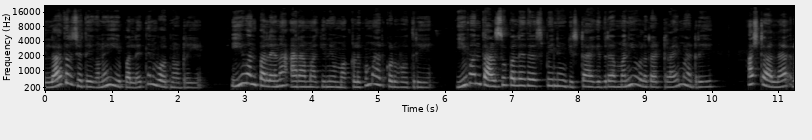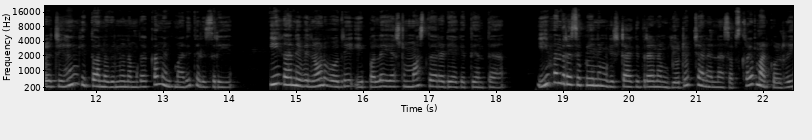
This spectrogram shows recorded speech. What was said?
ಎಲ್ಲದರ ಜೊತೆಗೂ ಈ ಪಲ್ಯ ತಿನ್ಬೋದು ನೋಡ್ರಿ. ಈ ಒಂದು ಪಲ್ಯನ ಆರಾಮಾಗಿ ನೀವು ಮಕ್ಕಳಿಗೂ ಮಾಡಿಕೊಡ್ಬೋದು ರೀ ಈ ಒಂದು ತಾಳ್ಸು ಪಲ್ಯದ ರೆಸಿಪಿ ನಿಮ್ಗೆ ಇಷ್ಟ ಆಗಿದ್ರೆ ಮನೆ ಒಳಗೆ ಟ್ರೈ ಮಾಡಿರಿ. ಅಷ್ಟೇ ಅಲ್ಲ, ರುಚಿ ಹೆಂಗಿತ್ತು ಅನ್ನೋದನ್ನು ನಮ್ಗೆ ಕಮೆಂಟ್ ಮಾಡಿ ತಿಳಿಸ್ರಿ. ಈಗ ನೀವಿಲ್ಲಿ ನೋಡ್ಬೋದ್ರಿ ಈ ಪಲ್ಯ ಎಷ್ಟು ಮಸ್ತ್ ರೆಡಿ ಆಗೈತಿ ಅಂತ. ಈ ಒಂದು ರೆಸಿಪಿ ನಿಮ್ಗೆ ಇಷ್ಟ ಆಗಿದ್ರೆ ನಮ್ಮ ಯೂಟ್ಯೂಬ್ ಚಾನೆಲ್ನ ಸಬ್ಸ್ಕ್ರೈಬ್ ಮಾಡ್ಕೊಳ್ರಿ.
